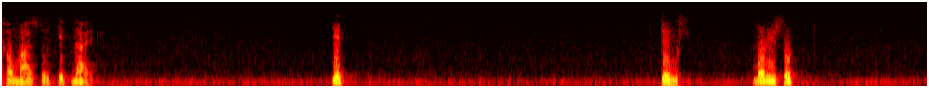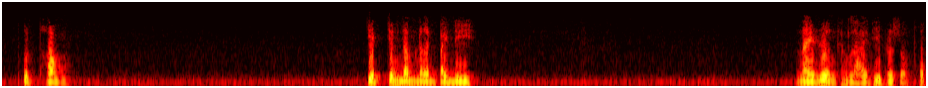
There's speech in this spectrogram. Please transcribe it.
เข้ามาสู่จิตได้จิต จึงบริสุทธิ์ผุดพอง จิตจึงดำเนินไปดี ในเรื่องทั้งหลายที่ประสบพบ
